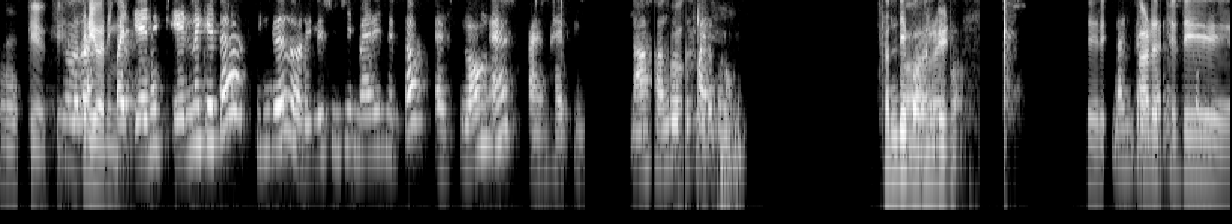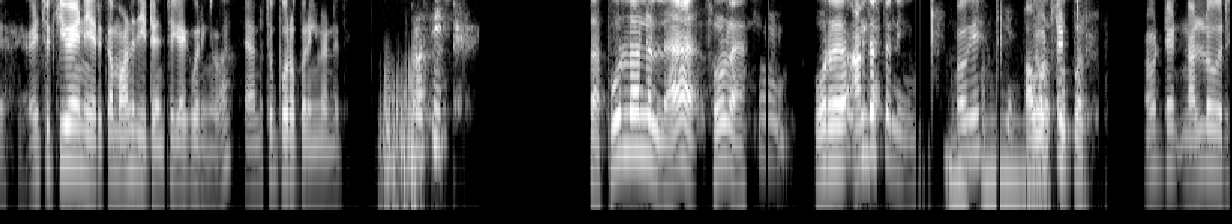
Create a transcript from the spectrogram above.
ஓகே ஓகே அப்படி வரீங்க பட் எனக்கு என்ன கேட்டா சிங்கிள் ஒரு ரிலேஷன்ஷிப் மேரேஜ் எடுத்தா as long as I am happy நான் சந்தோஷமா ஓகே இருக்கணும். கண்டிப்பா. கண்டிப்பா. சரி. அடுத்தது ஏதாச்சும் கியூஎன் இருக்கா? மாலதிட்ட இருந்துச்சு கேட்க போறீங்களா? யாராச்சும் பூர போறீங்களா ப்ரொசீட் பூர்லன்னு இல்ல சொல்றேன். ஒரு understanding okay Noted. Super noted நல்ல ஒரு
